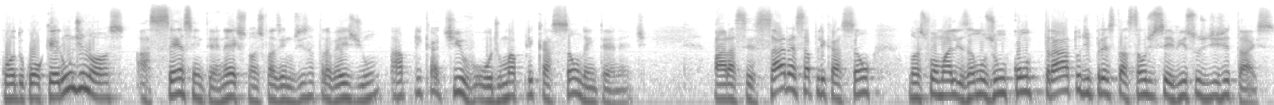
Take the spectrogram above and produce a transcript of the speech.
Quando qualquer um de nós acessa a internet, nós fazemos isso através de um aplicativo ou de uma aplicação da internet. Para acessar essa aplicação, nós formalizamos um contrato de prestação de serviços digitais.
